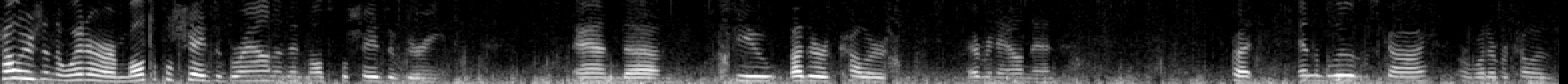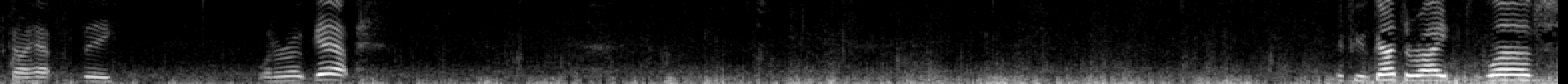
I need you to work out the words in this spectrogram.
Colors in the winter are multiple shades of brown and then multiple shades of green. And um, a few other colors every now and then. But in the blue of the sky, or whatever color the sky happens to be, Water Oak Gap. if you've got the right gloves,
